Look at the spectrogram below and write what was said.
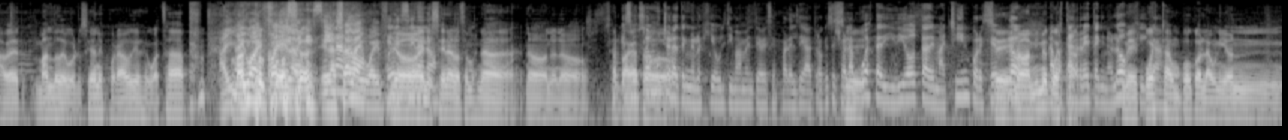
a ver, mando devoluciones por audios de WhatsApp. Hay, hay wifi en la. En sala hay no. wifi. En No, escena en escena no hacemos nada. No, no, no. Se Porque se usa todo. mucho la tecnología últimamente a veces para el teatro. ¿Qué sé yo? La apuesta de idiota de Machín, por Sí, ejemplo. no, a mí me una cuesta. apuesta re tecnológica. Me cuesta un poco la unión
